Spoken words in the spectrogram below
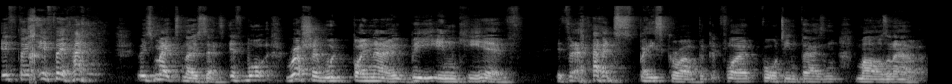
If they, if they had, which makes no sense. If what Russia would by now be in Kiev, if it had spacecraft that could fly at 14,000 miles an hour,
